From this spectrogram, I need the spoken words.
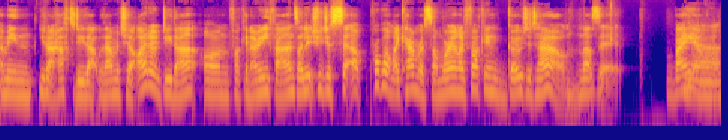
I mean, you don't have to do that with amateur. I don't do that on fucking OnlyFans. I literally just set up, prop up my camera somewhere, and I fucking go to town, and that's it. Bam. Yeah.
